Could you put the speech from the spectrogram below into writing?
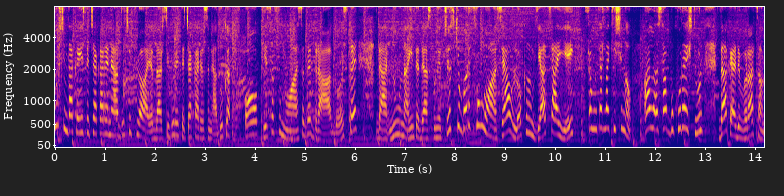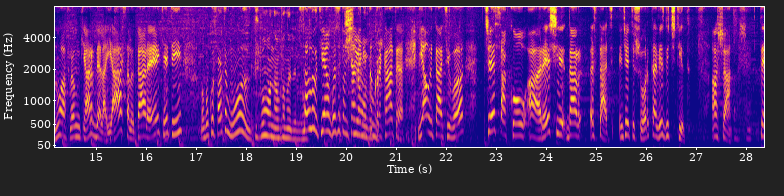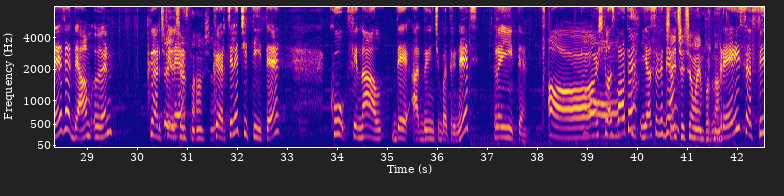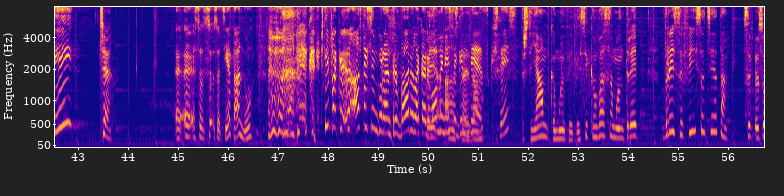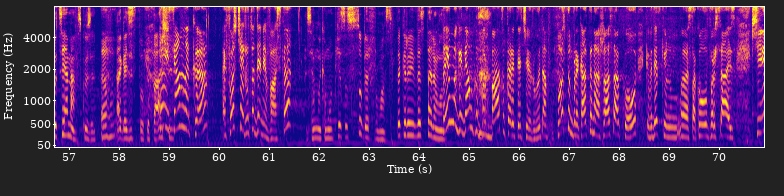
Nu știm dacă este cea care ne aduce ploaie, dar sigur este cea care o să ne aducă o piesă frumoasă de dragoste. Dar nu înainte de a spune ce schimbări frumoase au loc în viața ei, s-a mutat la Chișinău. A lăsat Bucureștiul. Dacă e adevărat sau nu, aflăm chiar de la ea. Salutare, Cheti! Mă bucur foarte mult! Bună, bună, Lelu! Salut! Ia am văzut un ce a venit îmbrăcată. Ia uitați-vă ce sacou are și... Dar stați, încetișor, că aveți de citit. Așa. Așa. Te vedeam în cărțile, cărțile citite cu final de adânci bătrâneți trăite. Oh, și la spate? Ia să vedem. Și ce e cel mai important? Vrei să fii... Ce? So, so, soția ta, nu? știi, parcă asta e singura întrebare la care păi, oamenii se gândesc, e, da. știi? Știam că mă vei găsi cândva să mă întrebi vrei să fii soția ta? soția mea, scuze. Uh -huh. Ai zis tu că ta. Păi, înseamnă că ai fost cerută de nevastă? Înseamnă că am o piesă super frumoasă, pe care o iubesc tare mult. Păi mă gândeam că bărbatul care te-a cerut a fost îmbrăcat în așa sacou, că vedeți că e un uh, sacou oversize, și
